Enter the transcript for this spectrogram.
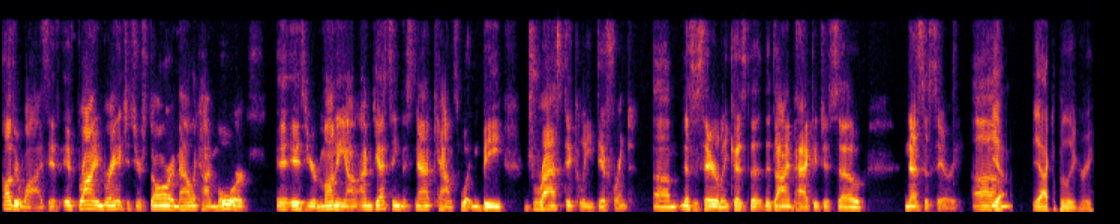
otherwise. If if Brian Branch is your star and Malachi Moore is your money, I'm guessing the snap counts wouldn't be drastically different um, necessarily because the the dime package is so necessary. Um, yeah, yeah, I completely agree.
